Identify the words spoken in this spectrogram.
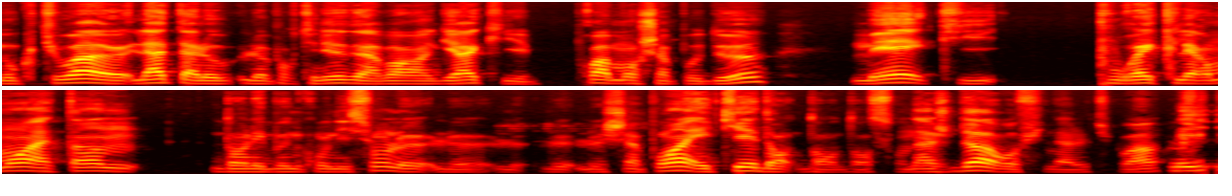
Donc, tu vois, euh, là, tu as l'opportunité d'avoir un gars qui est probablement chapeau 2, mais qui pourrait clairement atteindre dans les bonnes conditions le, le, le, et qui est dans, dans, son âge d'or au final, tu vois. Mais,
